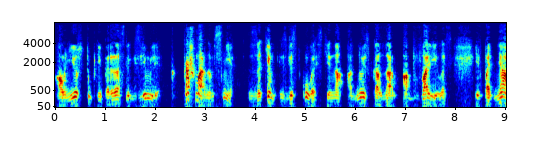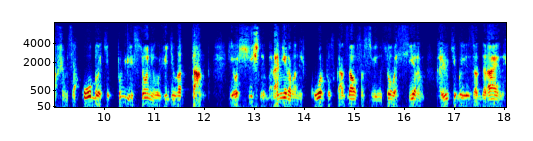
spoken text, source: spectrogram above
а у нее ступни переросли к земле, к кошмарном сне. Затем известковая стена одной из казарм обвалилась. и в поднявшемся облаке пыли Соня увидела танк. Его хищный бронированный корпус казался свинцово-серым, а люки были задраены,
